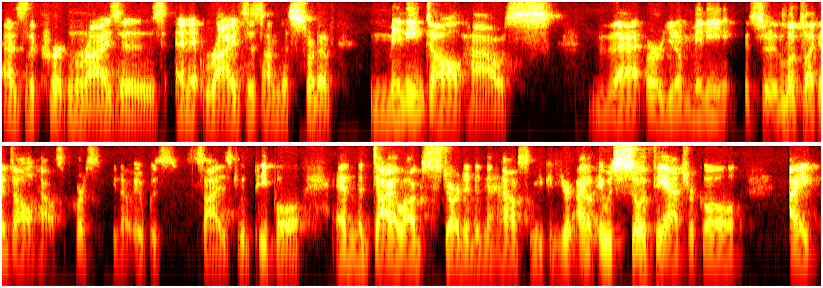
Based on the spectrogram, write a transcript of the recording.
as the curtain rises, and it rises on this sort of mini dollhouse that or you know mini it looked like a dollhouse of course you know it was sized with people and the dialogue started in the house and you could hear I it was so theatrical. I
